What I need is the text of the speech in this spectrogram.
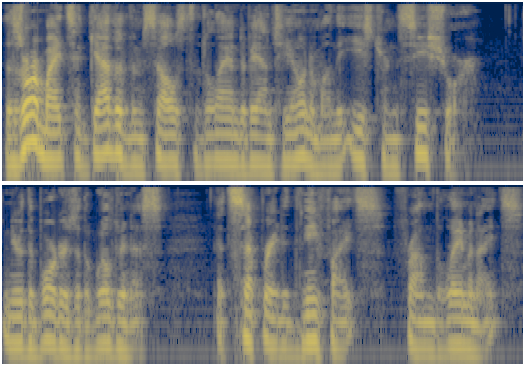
The Zoramites had gathered themselves to the land of Antionum on the eastern seashore, near the borders of the wilderness that separated the Nephites from the Lamanites.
